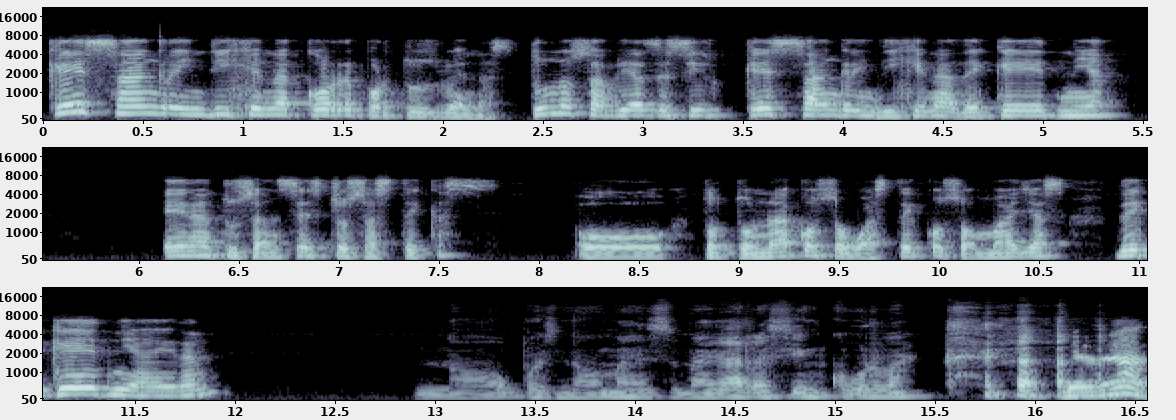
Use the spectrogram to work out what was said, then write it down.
¿Qué sangre indígena corre por tus venas? ¿Tú no sabrías decir qué sangre indígena, de qué etnia eran tus ancestros aztecas? ¿O totonacos o huastecos o mayas? ¿De qué etnia eran? No, pues no, maestro, me agarra así en curva. ¿Verdad?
